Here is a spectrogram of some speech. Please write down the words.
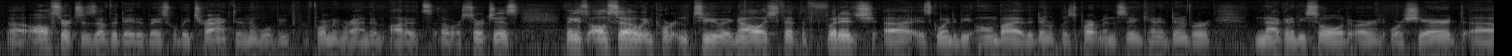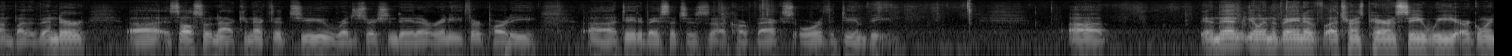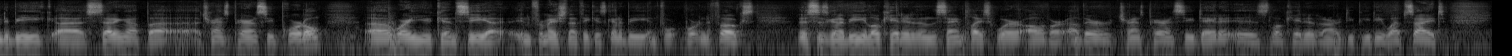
Uh, All searches of the database will be tracked, and then we'll be performing random audits of our searches. I think it's also important to acknowledge that the footage uh, is going to be owned by the Denver Police Department, the city and county of Denver, not going to be sold or, or shared um, by the vendor. Uh, It's also not connected to registration data or any third-party uh, database such as uh, Carfax or the DMV. And then, you know, in the vein of uh, transparency, we are going to be uh, setting up a, a transparency portal uh, where you can see uh, information I think is going to be important to folks. This is going to be located in the same place where all of our other transparency data is located on our DPD website.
